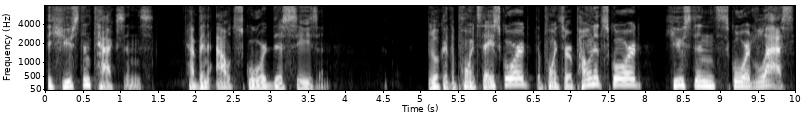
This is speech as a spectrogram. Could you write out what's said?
the Houston Texans have been outscored this season. You look at the points they scored, the points their opponents scored. Houston scored less.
